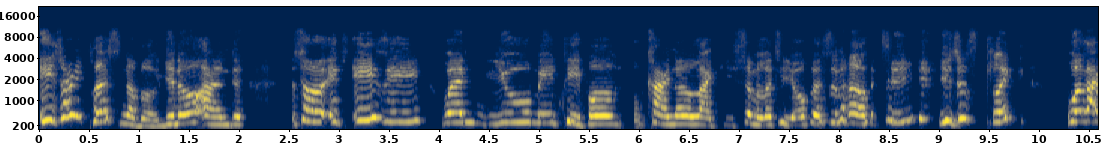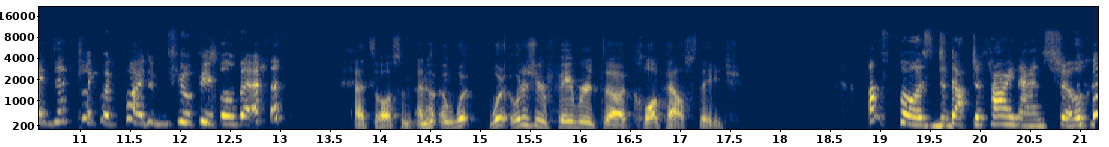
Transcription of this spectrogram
He's very personable, you know, and so it's easy when you meet people kind of like similar to your personality. You just click. Well, I did click with quite a few people there. That's awesome. And what what what is your favorite uh, clubhouse stage? Of course, the Dr. Finance show.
